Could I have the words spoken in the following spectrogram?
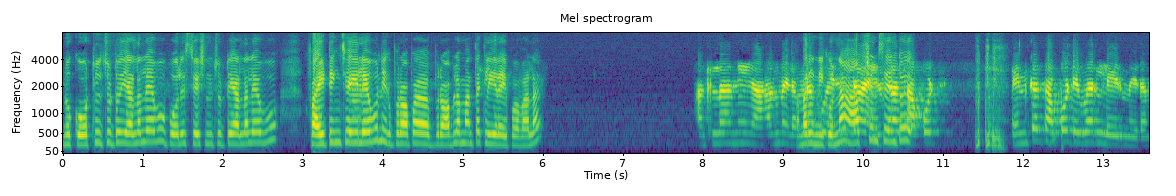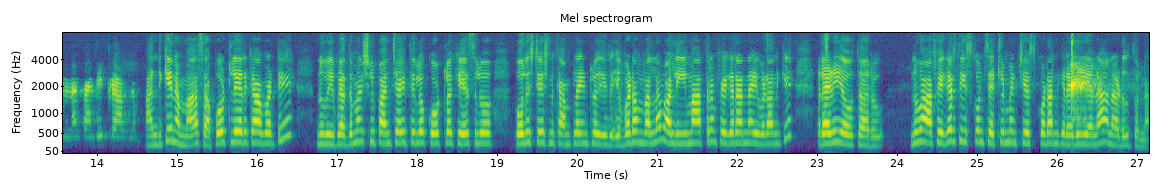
నువ్వు కోర్టుల చుట్టూ వెళ్ళలేవు పోలీస్ స్టేషన్ చుట్టూ వెళ్ళలేవు ఫైటింగ్ చేయలేవు నీకు ప్రాపర్ ప్రాబ్లం అంతా క్లియర్ అయిపోవాలా? మరి నీకున్న options ఏంటో- వెనక సపోర్ట్ ఎవరు లేరు మేడం? నాకు అది ప్రాబ్లం అందుకేనమ్మా సపోర్ట్ లేరు కాబట్టి నువ్వు ఈ పెద్ద మనుషుల పంచాయతీలో కోర్టులో కేసులో పోలీస్ స్టేషన్ కంప్లైంట్లో ఇవ్- ఇవ్వడం వల్ల వాళ్ళు ఈ మాత్రం ఫిగర్ అన్నా ఇవ్వడానికి రెడీ అవుతారు. నువ్వు ఆ ఫిగర్ తీసుకొని సెటిల్మెంట్ చేసుకోవడానికి రెడీ అయినా అని అడుగుతున్నా.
